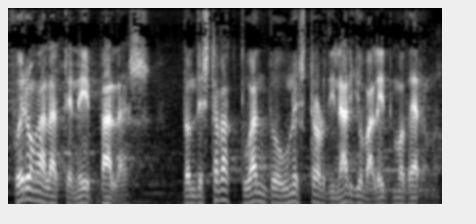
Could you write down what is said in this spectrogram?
Fueron al Athénée Palace, donde estaba actuando un extraordinario ballet moderno.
